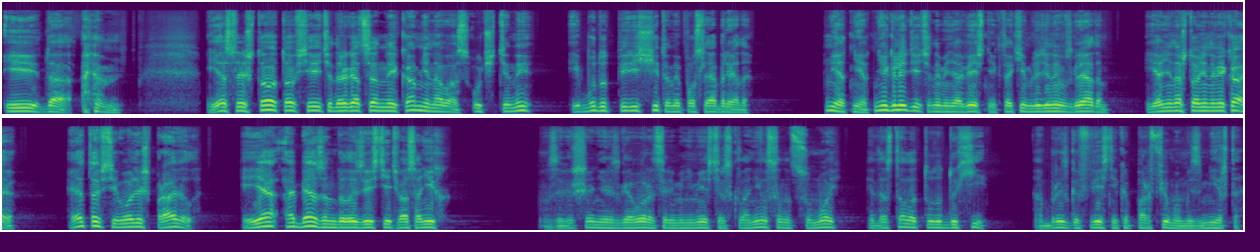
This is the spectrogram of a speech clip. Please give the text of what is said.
И да, если что, то все эти драгоценные камни на вас учтены и будут пересчитаны после обряда. Нет-нет, не глядите на меня, вестник, таким ледяным взглядом. Я ни на что не намекаю. Это всего лишь правило, и я обязан был известить вас о них. В завершении разговора церемонимейстер склонился над сумой и достал оттуда духи, обрызгав вестника парфюмом из мирта.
